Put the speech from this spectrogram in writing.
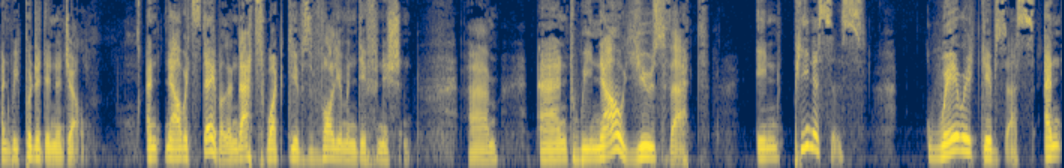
and we put it in a gel. And now it's stable and that's what gives volume and definition. Um, and we now use that in penises where it gives us an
